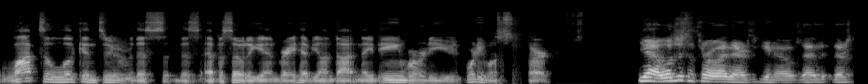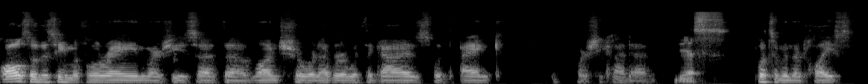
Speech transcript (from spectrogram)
lot to look into this this episode again. Very heavy on Dot and Nadine. Where do you where do you want to start? Yeah, well, just to throw in there, you know, the, there's also the scene with Lorraine where she's at the lunch or whatever with the guys with the bank, where she kind of yes puts them in their place.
